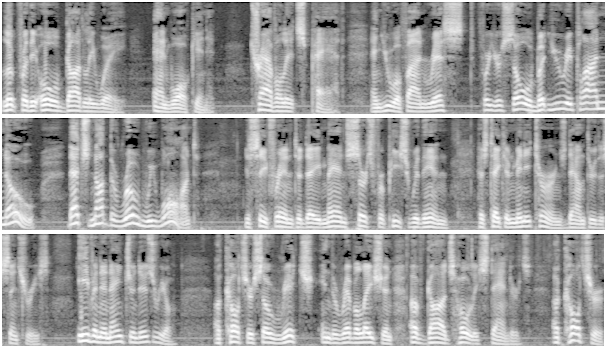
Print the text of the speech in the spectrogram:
Look for the old godly way and walk in it. Travel its path, and you will find rest for your soul, but you reply, No, that's not the road we want. You see, friend, today man's search for peace within has taken many turns down through the centuries. Even in ancient Israel, a culture so rich in the revelation of God's holy standards, a culture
